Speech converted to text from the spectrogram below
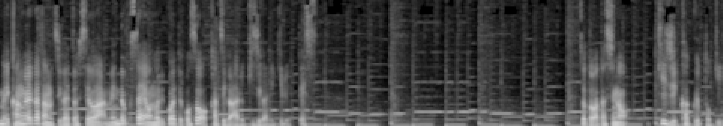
で、考え方の違いとしては、めんどくさいを乗り越えてこそ価値がある記事ができるです。ちょっと私の記事書くとき、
